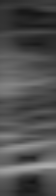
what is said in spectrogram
அன்பு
